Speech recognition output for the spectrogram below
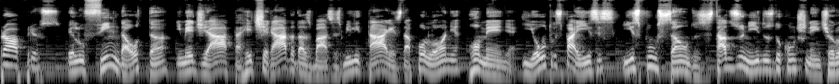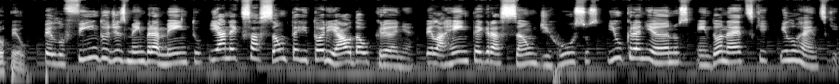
próprios. Pelo fim da OTAN, imediata retirada das bases militares da Polônia, Romênia e outros países e expulsão dos Estados Unidos do continente europeu pelo fim do desmembramento e anexação territorial da Ucrânia, pela reintegração de russos e ucranianos em Donetsk e Luhansk,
